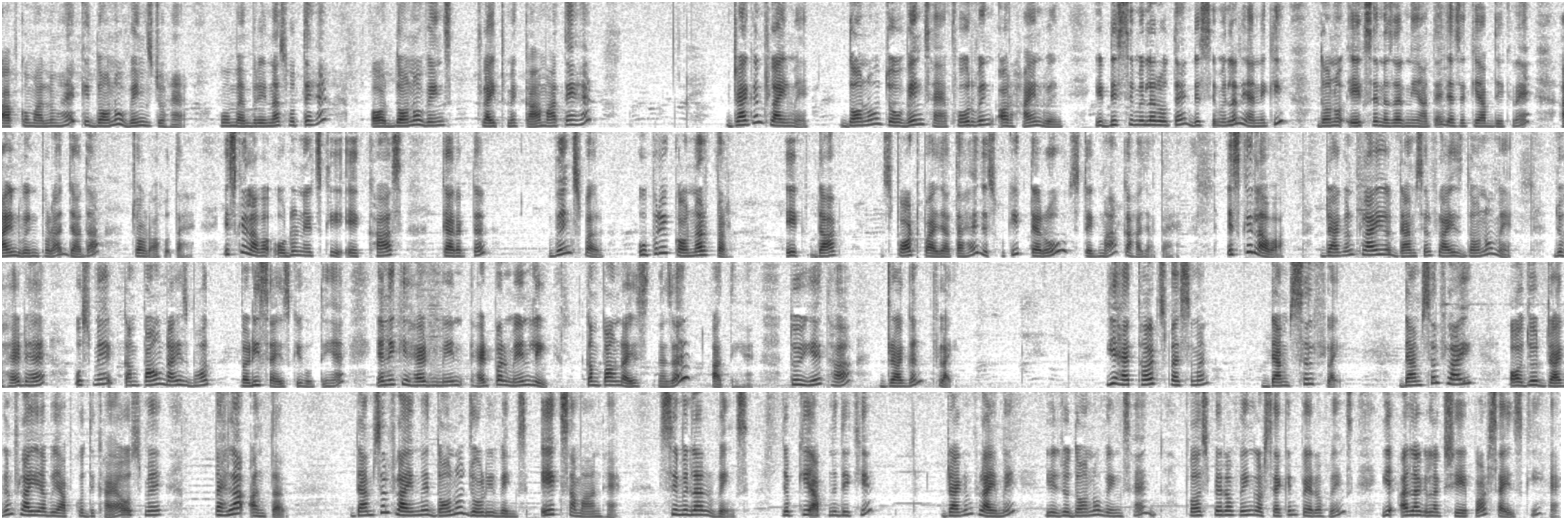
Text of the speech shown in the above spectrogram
आपको मालूम है कि दोनों विंग्स जो हैं, वो मेम्ब्रेनस होते हैं और दोनों विंग्स फ़्लाइट में काम आते हैं। ड्रैगन फ्लाई में दोनों जो विंग्स हैं फोर विंग और हाइंड विंग ये डिसिमिलर होते हैं। डिसिमिलर यानी कि दोनों एक से नज़र नहीं आते हैं। जैसे कि आप देख रहे हैं हाइंड विंग थोड़ा ज़्यादा चौड़ा होता है। इसके अलावा ओडोनेट्स की एक खास कैरेक्टर विंग्स पर, ऊपरी कॉर्नर पर एक डार्क स्पॉट पाया जाता है, जिसको कि टेरोस्टिग्मा कहा जाता है। इसके अलावा ड्रैगन फ्लाई और डैमसेल फ्लाइज दोनों में जो हेड है, उसमें कंपाउंड आइज़ बहुत बड़ी साइज़ की होती हैं। यानी कि हेड मेन हेड पर मेनली कंपाउंड आइज़ नज़र आती हैं। तो ये था ड्रैगन फ्लाई ये है third specimen damselfly damselfly और जो ड्रैगन फ्लाई अभी आपको दिखाया, उसमें पहला अंतर डैम्सल फ्लाई में दोनों जोड़ी विंग्स एक समान है। सिमिलर विंग्स, जबकि आपने देखिए ड्रैगन फ्लाई में ये जो दोनों विंग्स हैं, फ़र्स्ट पेयर ऑफ़ विंग और सेकंड पेयर ऑफ़ विंग्स, ये अलग अलग शेप और साइज़ की हैं।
